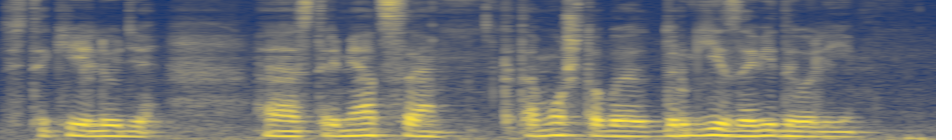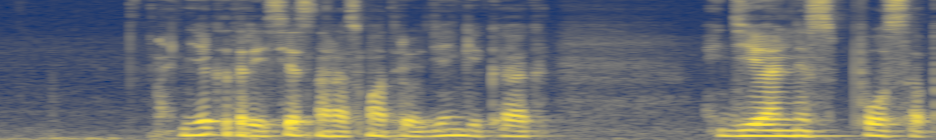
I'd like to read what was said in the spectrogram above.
То есть такие люди э, стремятся к тому, чтобы другие завидовали им. Некоторые, естественно, рассматривают деньги как идеальный способ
